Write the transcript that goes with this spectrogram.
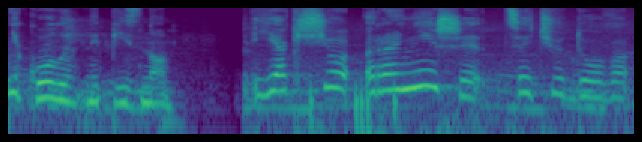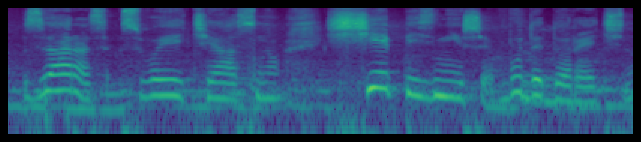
ніколи не пізно. Якщо раніше це чудово, зараз своєчасно, ще пізніше буде доречно.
